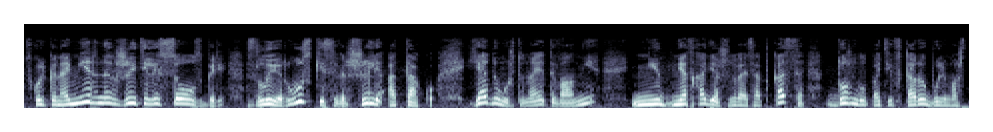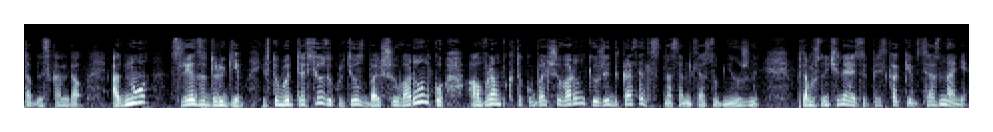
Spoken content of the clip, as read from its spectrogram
сколько на мирных жителей Солсбери. Злые русские совершили атаку. Я думаю, что на этой волне, не, не отходя, что называется, от кассы, должен был пойти второй более масштабный скандал. Одно след за другим. И чтобы это все закрутилось в большую воронку, а в рамках такой большой воронки уже и доказательства на самом деле особо не нужны. Потому что начинается перескакивать сознание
